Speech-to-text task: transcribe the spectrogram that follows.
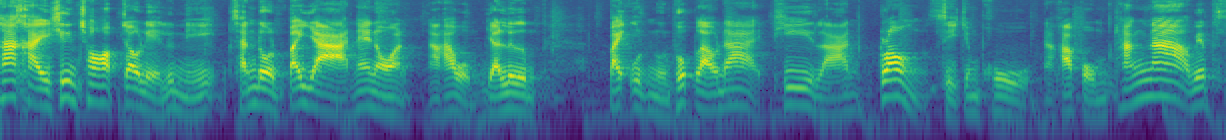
ถ้าใครชื่นชอบเจ้าเลนรุ่นนี้ ฉันโดนป้ายยาแน่นอนนะครับผมอย่าลืมไปอุดหนุนพวกเราได้ที่ร้านกล้องสีชมพูนะครับผมทั้งหน้าเว็บไซ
